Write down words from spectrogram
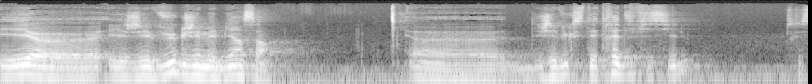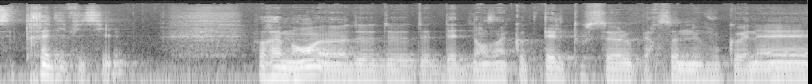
Euh, et, j'ai vu que j'aimais bien ça. Euh, j'ai vu que c'était très difficile, parce que c'est très difficile, vraiment, euh, d'être dans un cocktail tout seul où personne ne vous connaît,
